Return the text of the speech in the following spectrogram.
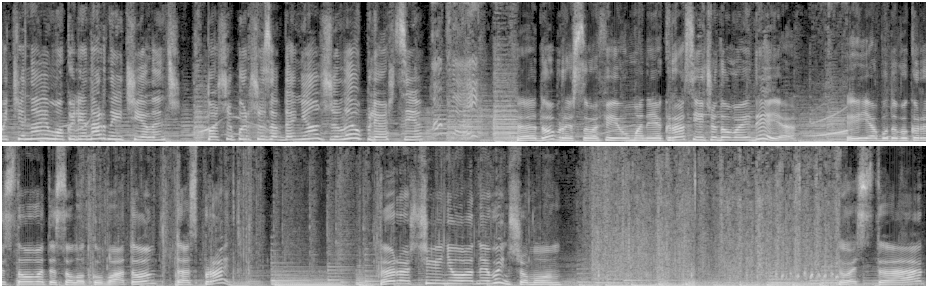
Починаємо кулінарний челендж. Ваше перше завдання желе у пляшці. Е, Добре, Софі, у мене якраз є чудова ідея. І я буду використовувати солодку вату та спрайт. Розчиню одне в іншому. Ось так,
